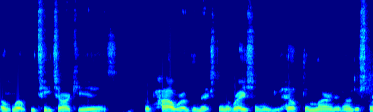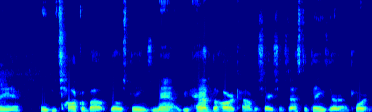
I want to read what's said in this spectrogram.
of what we teach our kids, the power of the next generation when you help them learn and understand. When you talk about those things now, you have the hard conversations. That's the things that are important.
